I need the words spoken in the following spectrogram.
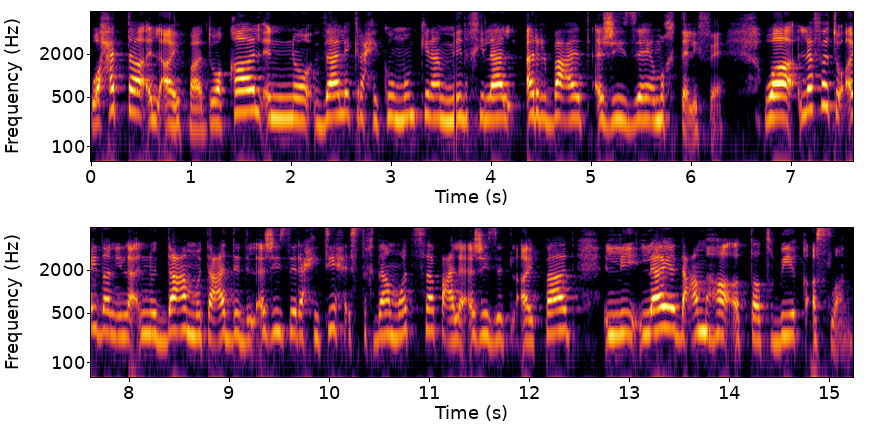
وحتى الآيباد. وقال إنه ذلك رح يكون ممكنا من خلال أربعة أجهزة مختلفة. ولفتوا أيضا إلى أنه الدعم متعدد الأجهزة رح يتيح استخدام واتساب على أجهزة الآيباد اللي لا يدعمها التطبيق أصلا.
